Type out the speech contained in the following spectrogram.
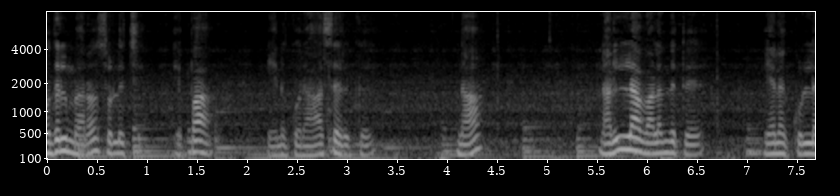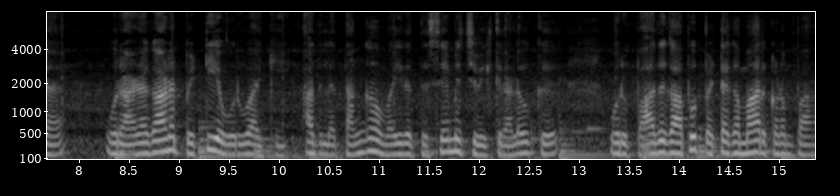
முதல் மரம் சொல்லுச்சு. எப்பா எனக்கு ஒரு ஆசை இருக்குது நான் நல்லா வளர்ந்துட்டு எனக்குள்ள ஒரு அழகான பெட்டியை உருவாக்கி அதில் தங்கம் வைரத்தை சேமித்து வைக்கிற அளவுக்கு ஒரு பாதுகாப்பு பெட்டகமாக இருக்கணும்ப்பா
